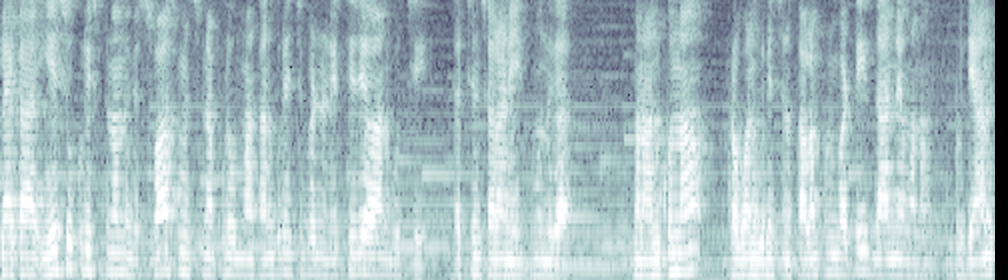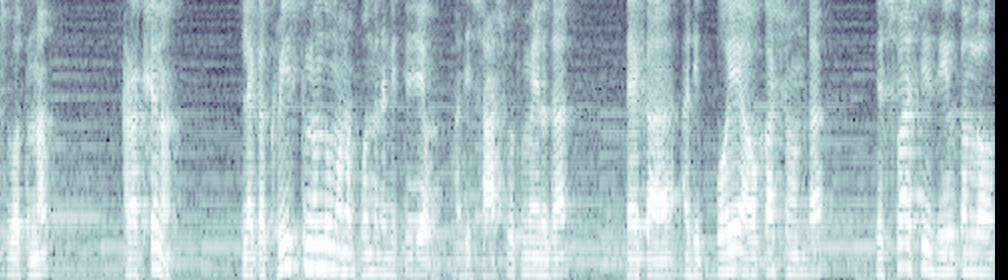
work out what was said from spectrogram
లేక యేసుక్రీస్తునందు విశ్వాసం ఇచ్చినప్పుడు మనకు అనుగ్రహించబడిన నిత్య జీవాన్ని గురించి చర్చించాలని ముందుగా మనం అనుకున్న. ప్రభాని గురించిన తలంపుని బట్టి దాన్నే మనం ఇప్పుడు ధ్యానించబోతున్నాం రక్షణ. లేక క్రీస్తునందు మనం పొందిన నిత్యజీవం అది శాశ్వతమైనదా? లేక అది పోయే అవకాశం ఉందా? విశ్వాసీ జీవితంలో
